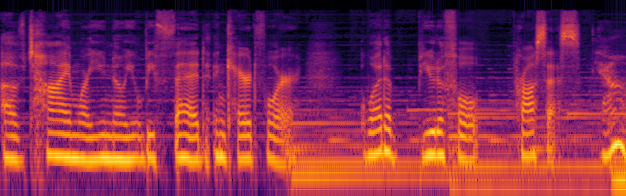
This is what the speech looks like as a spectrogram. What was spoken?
of time where you know you'll be fed and cared for. What a beautiful process. Yeah.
